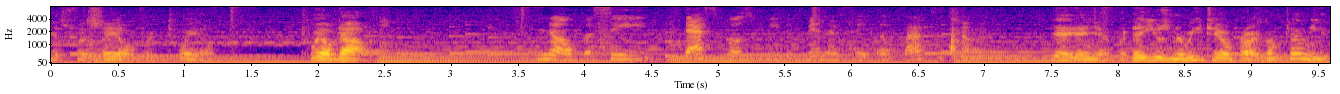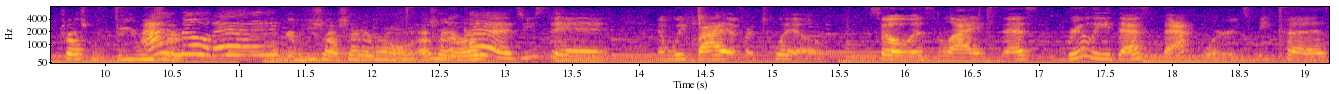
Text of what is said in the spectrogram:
it's for sale for 12 $12. No, but see, that's supposed to be the benefit of BoxyCharm. Yeah, yeah, yeah. But they're using the retail price. I'm telling you, trust me. Do your research. I know that. Okay, but you said I said it wrong. I said because it wrong. Because you said and we buy it for 12 so it's like that's really that's backwards because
